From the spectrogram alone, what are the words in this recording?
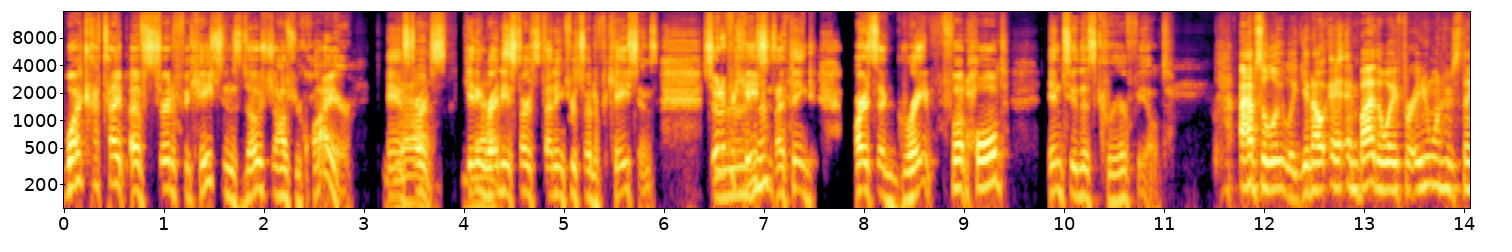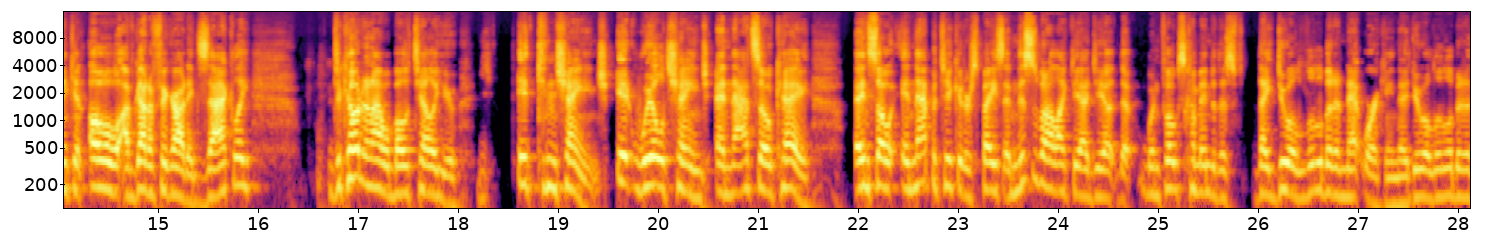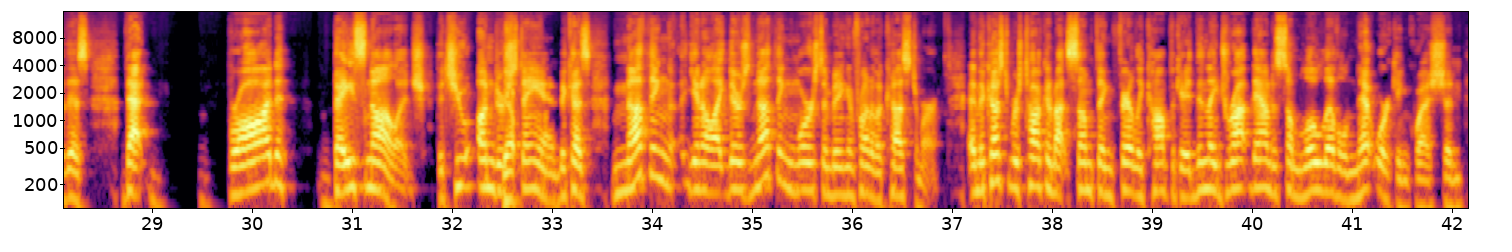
what type of certifications those jobs require and yes, start getting yes. ready to start studying for certifications. Certifications, mm-hmm. I think, are it's a great foothold into this career field. Absolutely. You know, and, and by the way, for anyone who's thinking, oh, I've got to figure out exactly, Dakota and I will both tell you it can change. It will change, and that's okay. And so, in that particular space, and this is what I like the idea that when folks come into this, they do a little bit of networking, they do a little bit of this, that broad base knowledge that you understand yep. because nothing you know like there's nothing worse than being in front of a customer and the customer's talking about something fairly complicated then they drop down to some low level networking question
